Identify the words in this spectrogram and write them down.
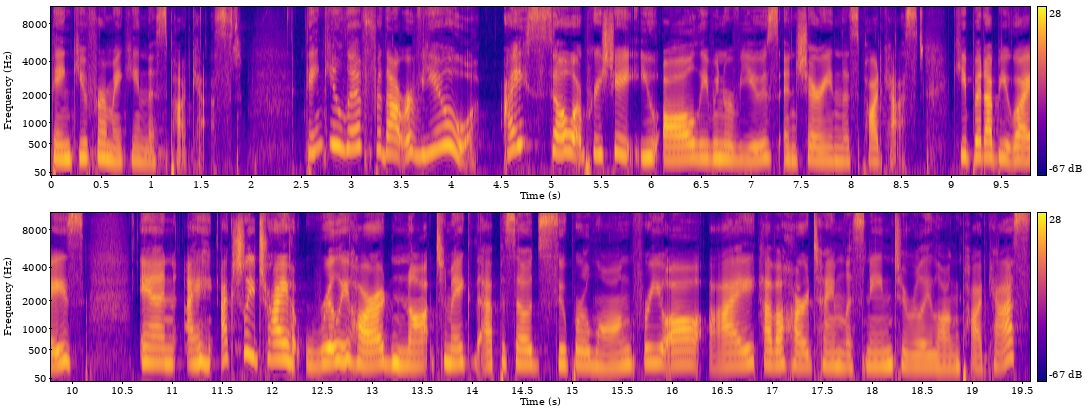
Thank you for making this podcast. Thank you, Liv, for that review. I so appreciate you all leaving reviews and sharing this podcast. Keep it up, you guys. And I actually try really hard not to make the episodes super long for you all. I have a hard time listening to really long podcasts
